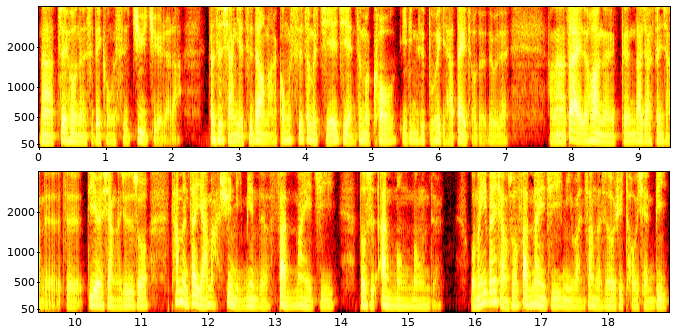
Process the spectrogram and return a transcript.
那最后呢是被公司拒绝了啦。但是想也知道嘛，公司这么节俭这么抠，一定是不会给他带走的，对不对？好，那再来的话呢，跟大家分享的这第二项呢，就是说他们在亚马逊里面的贩卖机都是暗蒙蒙的。我们一般想说贩卖机，你晚上的时候去投钱币，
